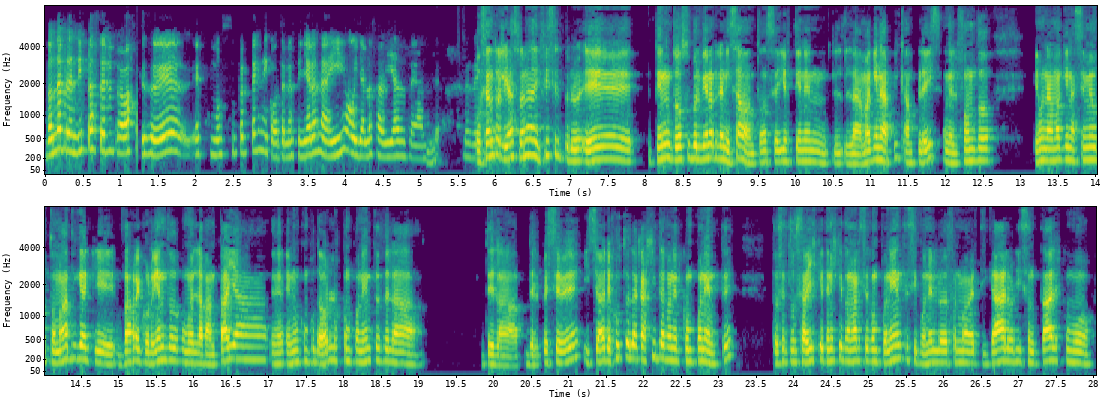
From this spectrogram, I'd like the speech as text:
¿Dónde aprendiste a hacer el trabajo que se ve, es como súper técnico? ¿Te lo enseñaron ahí o ya lo sabías desde antes? o sea, en realidad suena difícil, pero eh, tienen todo súper bien organizado. Entonces ellos tienen la máquina Pick and Place, en el fondo es una máquina semiautomática que va recorriendo como en la pantalla, en, un computador, los componentes de la, de la, del PCB y se abre justo la cajita con el componente. Entonces tú sabéis que tenéis que tomar ese componente, si ponerlo de forma vertical, horizontal, es como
